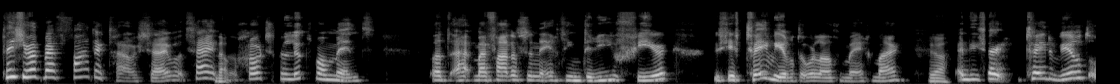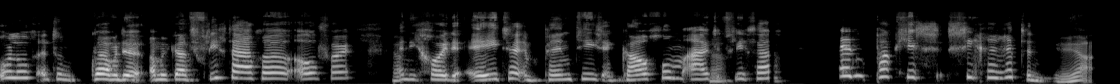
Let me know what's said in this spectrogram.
Weet je wat mijn vader trouwens zei? Wat zijn Nou. grootste geluksmoment? Want hij- mijn vader was in 1903 of 4, dus die heeft twee wereldoorlogen meegemaakt. Ja. En die zei Tweede Wereldoorlog en toen kwamen de Amerikaanse vliegtuigen over Ja. en die gooiden eten en panties en kauwgom uit Ja. het vliegtuig en pakjes sigaretten. ja.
